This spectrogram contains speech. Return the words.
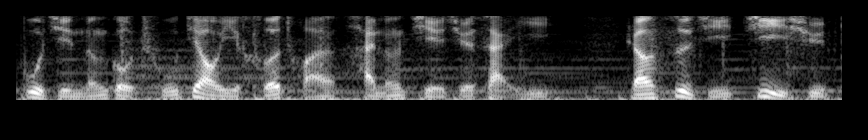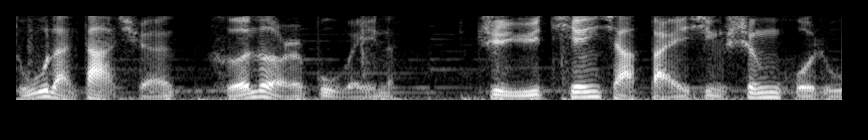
不仅能够除掉义和团，还能解决在意，让自己继续独揽大权，何乐而不为呢？至于天下百姓生活如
